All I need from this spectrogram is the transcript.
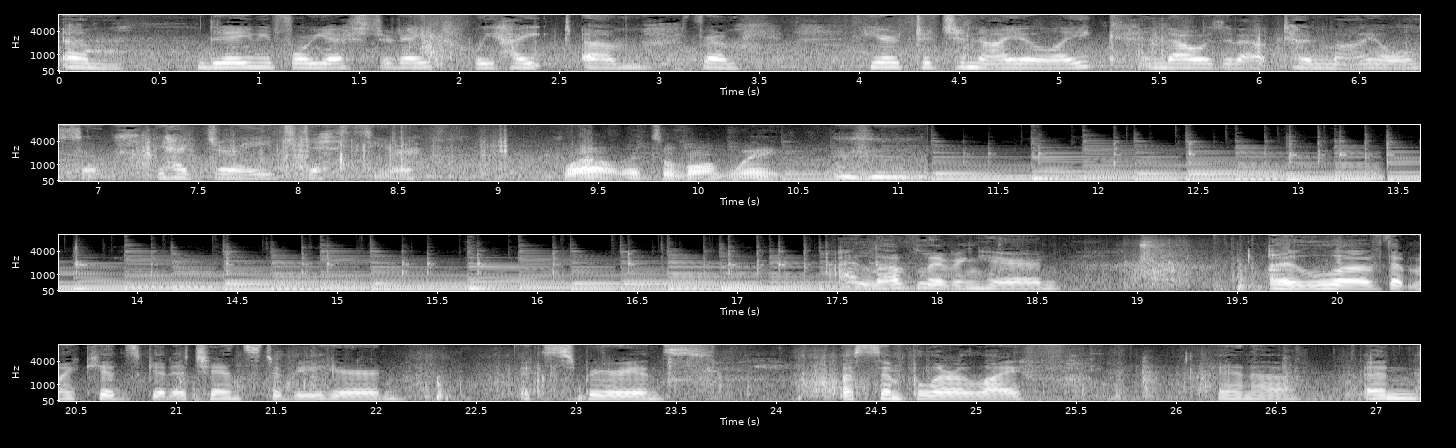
um, the day before yesterday, we hiked um, from here to Tenaya Lake, and that was about 10 miles. So we hiked our age this year. Wow, that's a long way. I love living here. and I love that my kids get a chance to be here and experience a simpler life and uh, and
